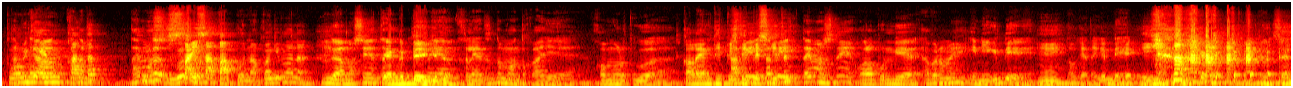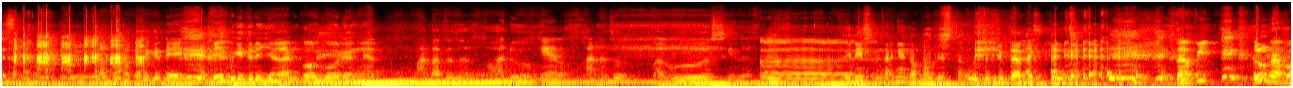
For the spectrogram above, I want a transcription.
Tapi kalau- pantat, tapi maksud gua size tuh- apa pun apa gimana? Enggak, maksudnya Yang gede gitu. kelihatan tuh montok aja ya. Kalau menurut gua. Kalau yang tipis-tipis tapi, gitu? Tapi, tapi maksudnya walaupun dia apa namanya ini gede nih, Hmm. toketnya gede. Iya. Walaupun toketnya gede, tapi begitu dia jalan, kalau gua udah ngeliat pantatnya tuh, waduh, kayak kanan tuh bagus gitu. Eh, Ini sebenarnya nggak bagus tahu untuk dibahas. tapi lu kenapa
